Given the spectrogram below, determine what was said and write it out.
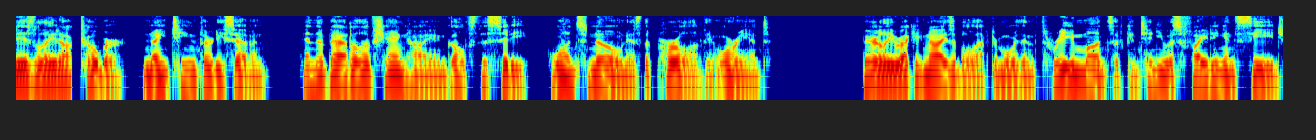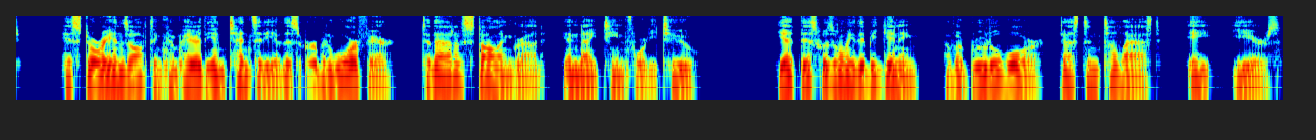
is late October 1937, and the Battle of Shanghai engulfs the city once known as the Pearl of the Orient. Barely recognizable after more than three months of continuous fighting and siege, historians often compare the intensity of this urban warfare to that of Stalingrad in 1942. Yet this was only the beginning of a brutal war destined to last eight years.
